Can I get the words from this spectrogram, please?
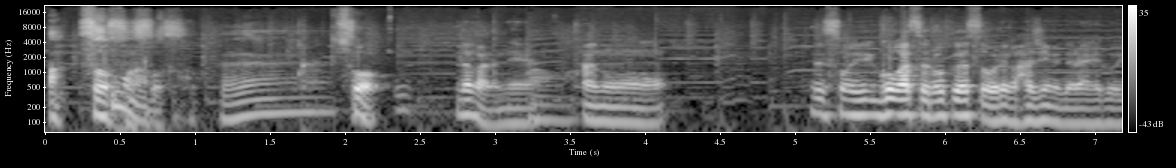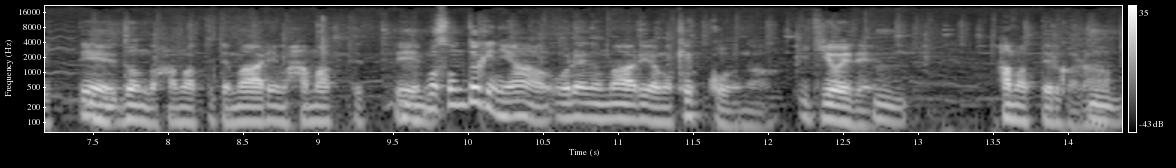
あたそうそうなんそうですそうか。へえそう。だからねああのでそういう5月6月俺が初めてライブ行って、うん。どんどんハマってて周りもハマってって、うん。もうその時には俺の周りはもう結構な勢いでうん。ハマってるから、うん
